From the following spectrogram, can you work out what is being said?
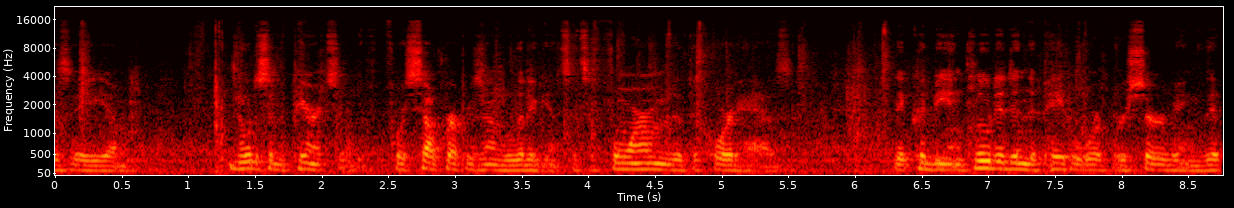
as a um, notice of appearance for self-represented litigants. It's a form that the court has that could be included in the paperwork we're serving that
